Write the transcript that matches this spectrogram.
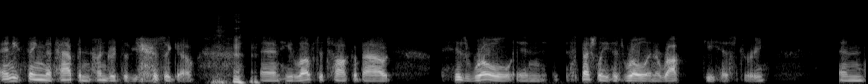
anything that happened hundreds of years ago, and he loved to talk about his role in, especially his role in Iraqi history. and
